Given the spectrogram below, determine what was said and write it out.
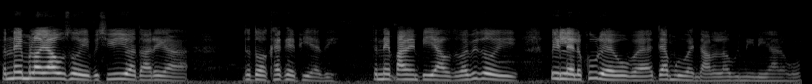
တနေ့မလို့ရဘူးဆိုရင်ပရှိရသားတွေကတော်တော်ခက်ခဲဖြစ်ရပြီတနေ့ပိုင်းပြရအောင်ဆိုဘာဖြစ်ဆိုရင်ပင်လေတစ်ခုတည်းကိုပဲအတက်မှုပဲကြောင်လောက်ပြီးနေနေရတော့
